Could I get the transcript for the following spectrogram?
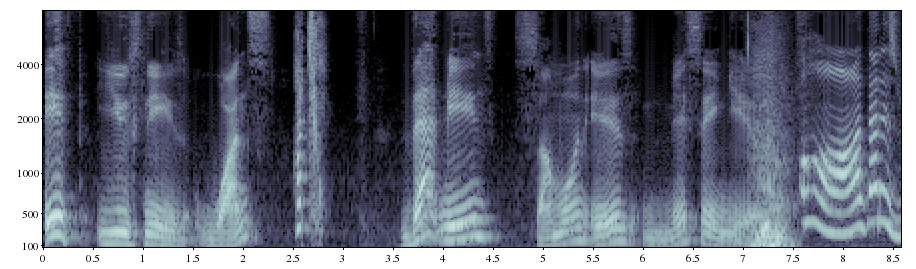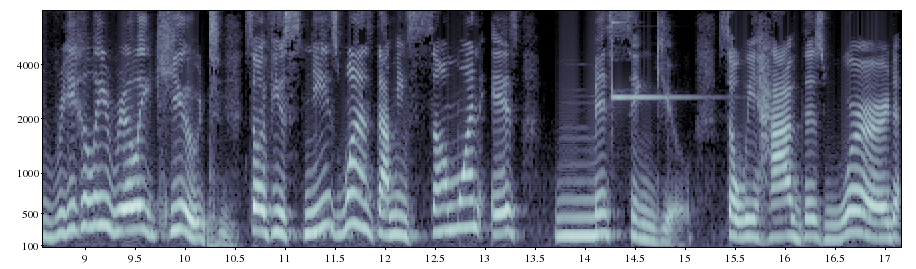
If you sneeze once, Achoo! That means someone is missing you. Aw, that is really, really cute. Mm-hmm. So if you sneeze once, that means someone is missing you. So we have this word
